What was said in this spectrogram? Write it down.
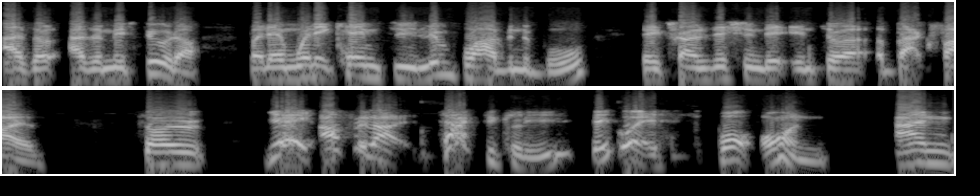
as a, as a midfielder. But then when it came to Liverpool having the ball, they transitioned it into a, a back five. So, yeah, I feel like tactically, they got it spot on. And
